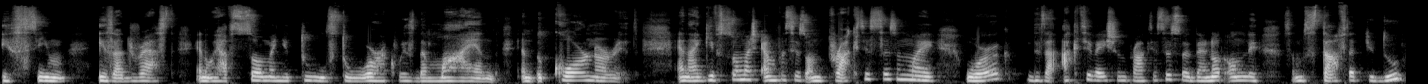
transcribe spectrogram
is seen is addressed and we have so many tools to work with the mind and to corner it and i give so much emphasis on practices in my work these are activation practices so they're not only some stuff that you do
